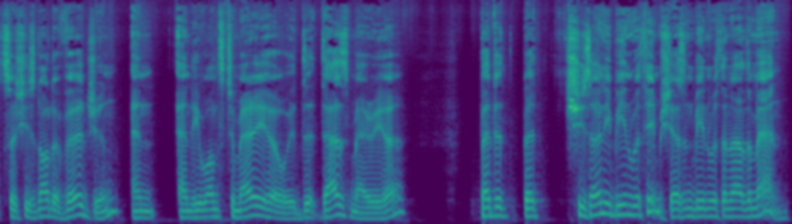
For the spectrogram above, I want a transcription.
so she's not a virgin, and and he wants to marry her, or does marry her, but it, but she's only been with him. She hasn't been with another man.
